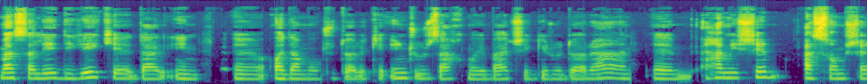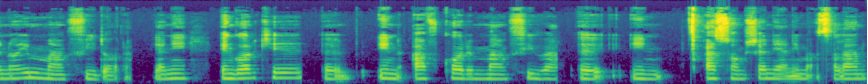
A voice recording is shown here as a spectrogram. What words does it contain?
مسئله دیگه که در این آدم وجود داره که اینجور زخمای بچگی رو دارن همیشه اسامشنای منفی دارن. یعنی انگار که این افکار منفی و این اسامشن یعنی مثلا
